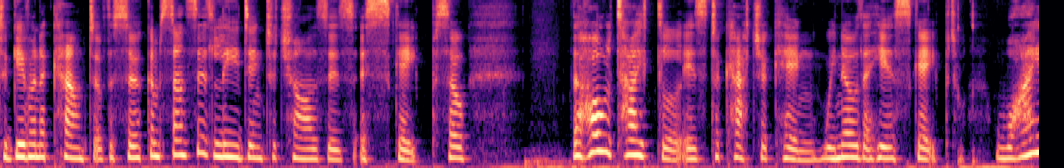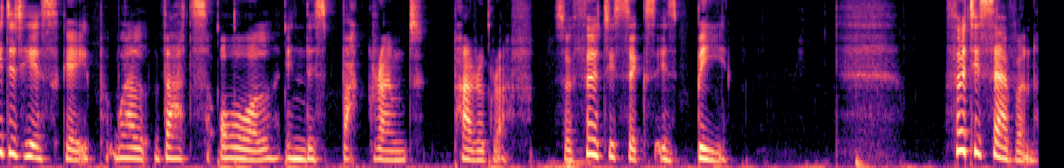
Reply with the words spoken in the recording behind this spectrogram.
to give an account of the circumstances leading to Charles's escape. So the whole title is To Catch a King. We know that he escaped. Why did he escape? Well, that's all in this background paragraph. So 36 is B. 37.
